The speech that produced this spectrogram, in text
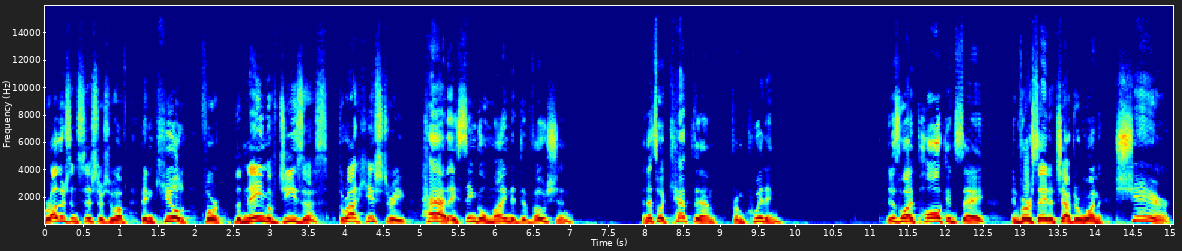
brothers and sisters who have been killed for the name of Jesus throughout history had a single-minded devotion. And that's what kept them from quitting. It is why Paul can say in verse 8 of chapter 1, share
